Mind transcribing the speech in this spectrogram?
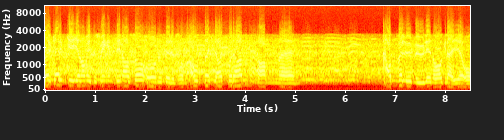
Ferkerk gjennom yttersvingen sin altså, og det ser ut som alt er klart for han. Han eh, kan vel umulig nå greie å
